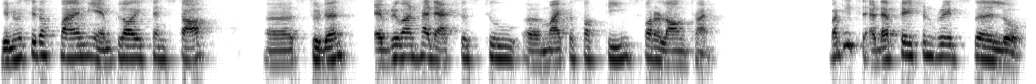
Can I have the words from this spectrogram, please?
University of Miami employees and staff, uh, students, everyone had access to uh, Microsoft Teams for a long time. But its adaptation rates were low.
